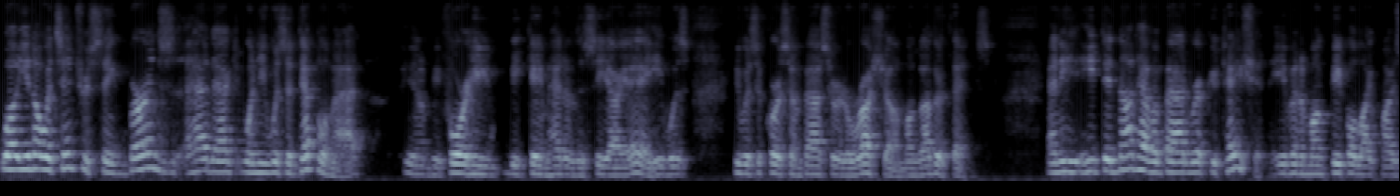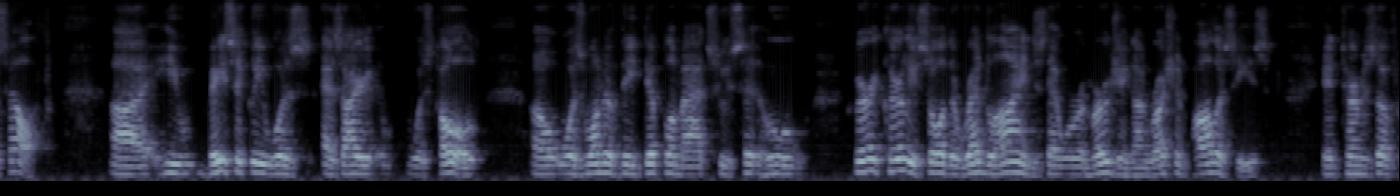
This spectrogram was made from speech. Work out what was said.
Well, you know, it's interesting. Burns had act when he was a diplomat, you know, before he became head of the CIA, he was he was of course ambassador to Russia among other things and he, he did not have a bad reputation, even among people like myself. Uh, he basically was, as I was told, uh, was one of the diplomats who who very clearly saw the red lines that were emerging on Russian policies in terms of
